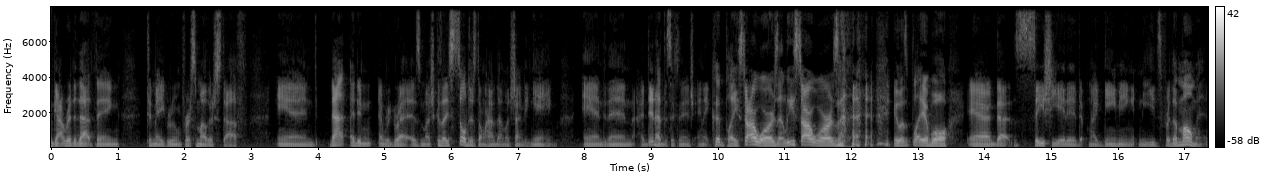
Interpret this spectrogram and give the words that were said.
Got rid of that thing to make room for some other stuff. And that I didn't regret as much because I still just don't have that much time to game. And then I did have the 16 inch and it could play Star Wars, at least Star Wars. it was playable and that satiated my gaming needs for the moment.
